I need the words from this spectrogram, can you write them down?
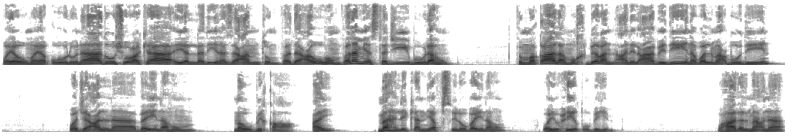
ويوم يقول نادوا شركائي الذين زعمتم فدعوهم فلم يستجيبوا لهم. ثم قال مخبرا عن العابدين والمعبودين وجعلنا بينهم موبقا أي مهلكا يفصل بينهم ويحيط بهم. وهذا المعنى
